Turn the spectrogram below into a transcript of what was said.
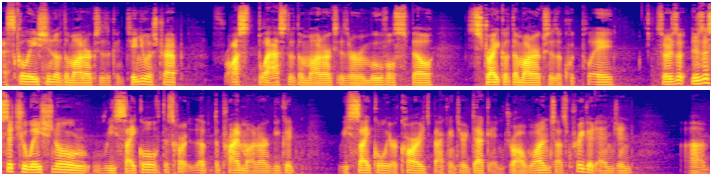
Escalation of the Monarchs is a continuous trap. Frost Blast of the Monarchs is a removal spell. Strike of the Monarchs is a quick play. So there's a there's a situational recycle of this card. The, the Prime Monarch, you could recycle your cards back into your deck and draw one. So that's a pretty good engine. Um,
